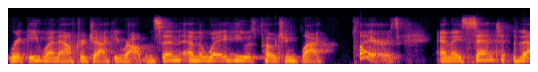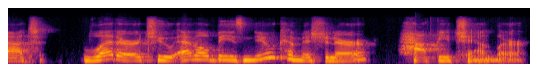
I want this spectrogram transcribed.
Rickey went after Jackie Robinson and the way he was poaching black players. And they sent that letter to MLB's new commissioner, Happy Chandler.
